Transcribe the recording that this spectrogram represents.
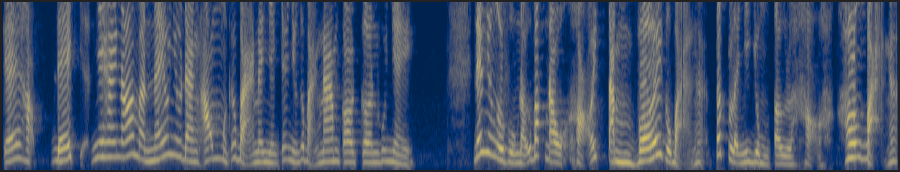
Cái học để như hay nói mà nếu như đàn ông mà các bạn này nhận cho những cái bạn nam coi kênh của nhì nếu như người phụ nữ bắt đầu khỏi tầm với của bạn tức là như dùng từ là họ hơn bạn á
